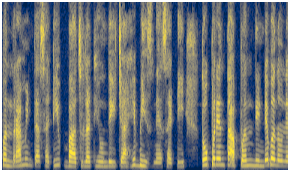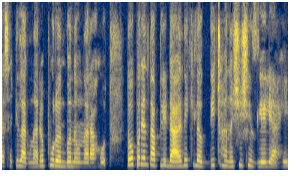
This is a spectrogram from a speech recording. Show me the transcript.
पंधरा मिनिटासाठी बाजूला ठेवून द्यायची आहे भिजण्यासाठी. तोपर्यंत आपण दिंडे बनवण्यासाठी लागणारं पुरण बनवणार आहोत. तोपर्यंत आपली डाळ देखील अगदी छान अशी शिजलेली आहे.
